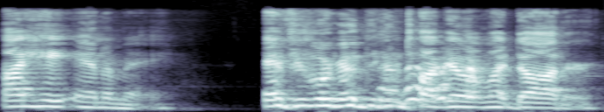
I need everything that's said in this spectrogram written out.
I hate anime, and people are gonna think I'm talking about my daughter.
